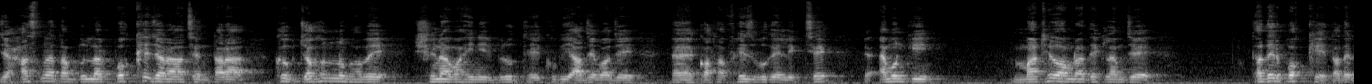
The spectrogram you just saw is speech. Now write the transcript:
যে হাসনাত আবদুল্লার পক্ষে যারা আছেন, তারা খুব জঘন্যভাবে সেনাবাহিনীর বিরুদ্ধে খুবই আজে বাজে কথা ফেসবুকে লিখছে। এমনকি মাঠেও আমরা দেখলাম যে তাদের পক্ষে, তাদের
